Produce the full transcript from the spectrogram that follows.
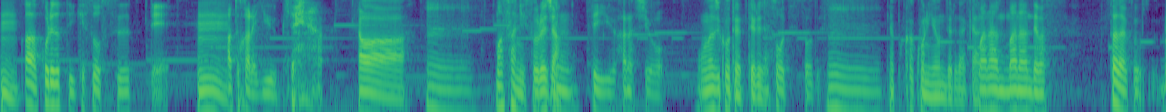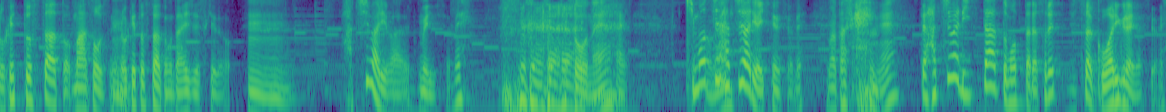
うん。うんあこれだっていけそうっすってうん。後から言うみたいな、ああ。うん。まさにそれじゃん、うんっていう話を同じことやってるじゃんそうですそうです、うん。やっぱ過去に読んでるだけ学ん学んでます。ただこうロケットスタートまあそうですね、うん。ロケットスタートも大事ですけどうん8割は無理ですよね。う んそうね、はい気持ち8割はいってるんですよね。まあ確かにね。で8割いったと思ったらそれって実は5割ぐらいなんですよね。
